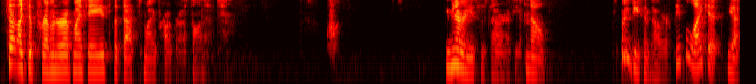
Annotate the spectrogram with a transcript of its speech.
set like the perimeter of my face, but that's my progress on it. You've never used this powder, have you? No, It's pretty decent powder. people like it. Yeah.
